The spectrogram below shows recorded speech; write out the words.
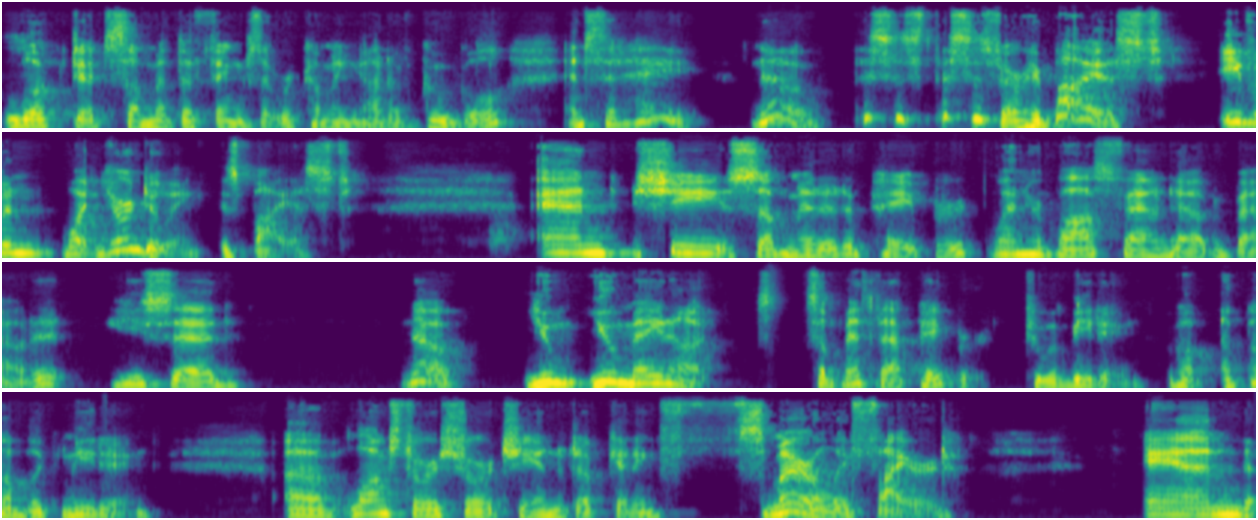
looked at some of the things that were coming out of Google and said, hey, no, this is, this is very biased. Even what you're doing is biased. And she submitted a paper. When her boss found out about it, he said, no, you, you may not submit that paper to a meeting, a public meeting. Uh, long story short, she ended up getting summarily fired. And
